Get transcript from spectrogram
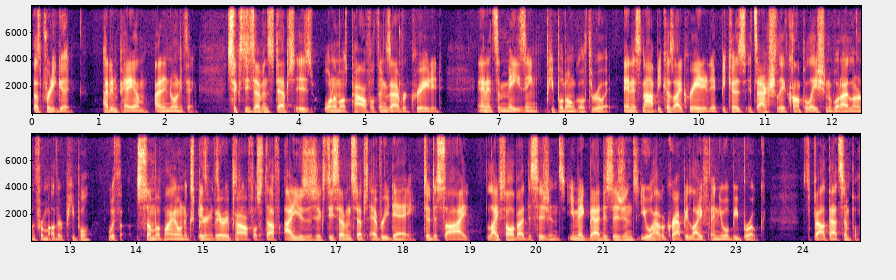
That's pretty good. I didn't pay them, I didn't know anything. 67 Steps is one of the most powerful things I ever created. And it's amazing people don't go through it. And it's not because I created it, because it's actually a compilation of what I learned from other people with some of my own experience. It's very powerful stuff. I use the 67 steps every day to decide. Life's all about decisions. You make bad decisions, you will have a crappy life and you will be broke. It's about that simple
